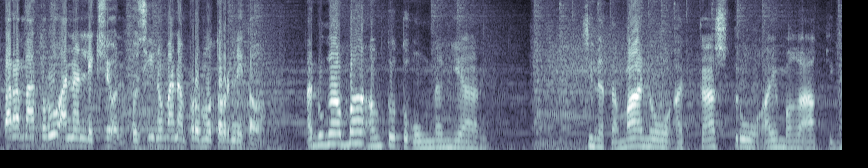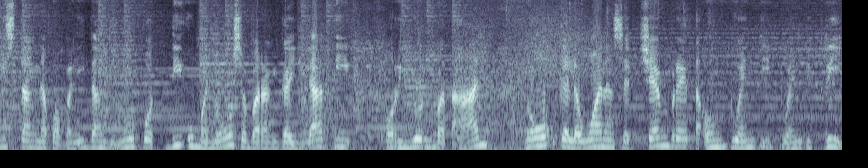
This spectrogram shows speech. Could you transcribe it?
Para maturuan ng leksyon kung sino man ang promotor nito Ano nga ba ang totoong nangyari? Sina Tamano at Castro ay mga aktivistang napabalidang dinukot di umano sa barangay Lati, Orion, Bataan noong ikalawa ng Setyembre taong 2023.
